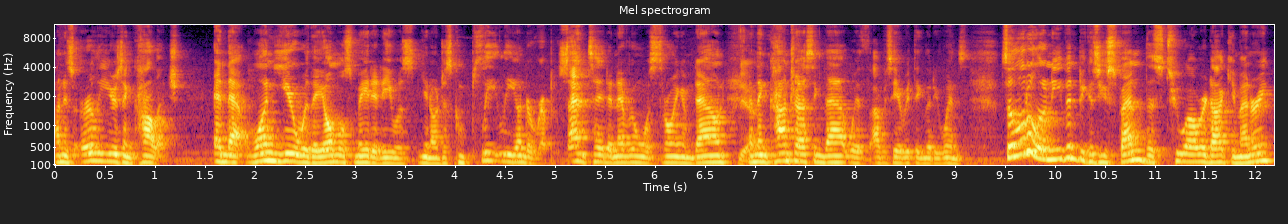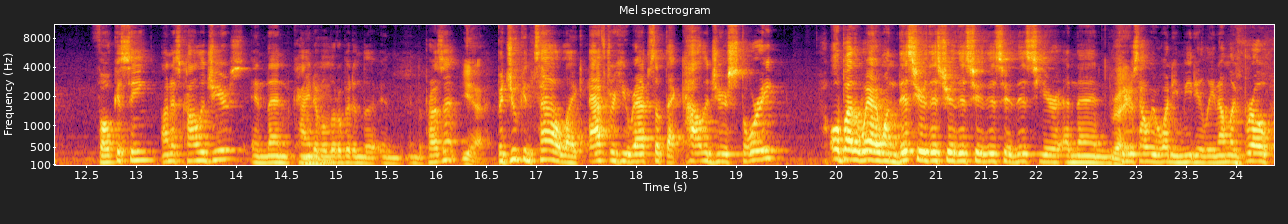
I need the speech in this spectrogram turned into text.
on his early years in college. And that one year where they almost made it, he was, you know, just completely underrepresented, and everyone was throwing him down. Yeah. And then contrasting that with obviously everything that he wins. It's a little uneven because you spend this two-hour documentary focusing on his college years, and then kind of a Mhm. little bit in the in, in the present. yeah. But you can tell, like, after he wraps up that college year story, oh, by the way, I won this year, this year, this year, this year, this year, and then Right. here's how we won immediately. And I'm like, bro,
